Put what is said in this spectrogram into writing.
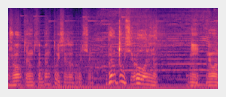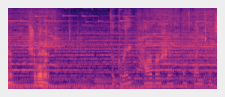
Жовтий, ну це Бентусі зазвичай. Бентусі, реально! Ні, не вони. Чи вони? The great harbor ship of Ventus.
